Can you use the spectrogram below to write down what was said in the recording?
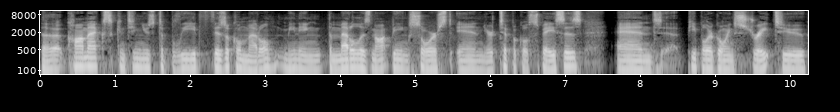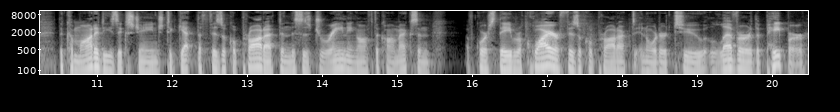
the COMEX continues to bleed physical metal, meaning the metal is not being sourced in your typical spaces, and people are going straight to the commodities exchange to get the physical product, and this is draining off the COMEX. And of course, they require physical product in order to lever the paper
